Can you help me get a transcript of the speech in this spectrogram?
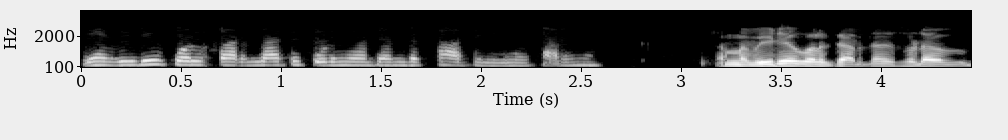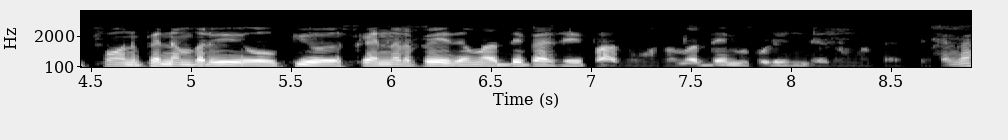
ਜਾਂ। ਵੀਡੀਓ ਕਾਲ ਕਰ ਲਾ ਤੇ ਕੁੜੀਆਂ ਤੈਨੂੰ ਦਿਖਾ ਦਿੰਦੀਆਂ ਸਾਰੀਆਂ। ਮੈਂ ਵੀਡੀਓ ਕਾਲ ਕਰਦਾ ਤੁਹਾਡਾ ਫੋਨ ਪੇ ਨੰਬਰ ਵੀ ਉਹ ਕਿਉ ਸਕੈਨਰ ਭੇਜ ਦਊਂਗਾ ਅੱਧੇ ਪੈਸੇ ਵੀ ਪਾ ਦੂੰਗਾ ਤੁਹਾਨੂੰ ਅੱਧੇ ਮੈਂ ਕੁੜੀ ਨੂੰ ਦੇ ਦੂੰਗਾ ਪੈਸੇ ਚੰਗਾ?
